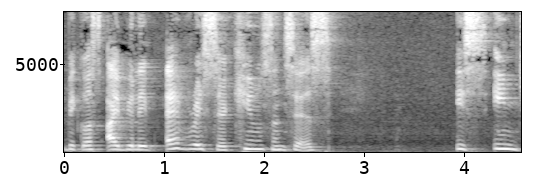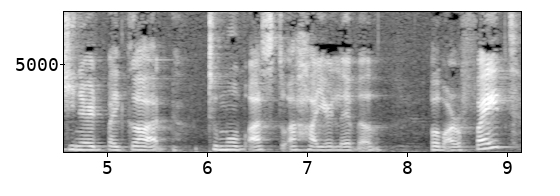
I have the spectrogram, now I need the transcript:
because I believe every circumstances is engineered by God to move us to a higher level of our faith,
